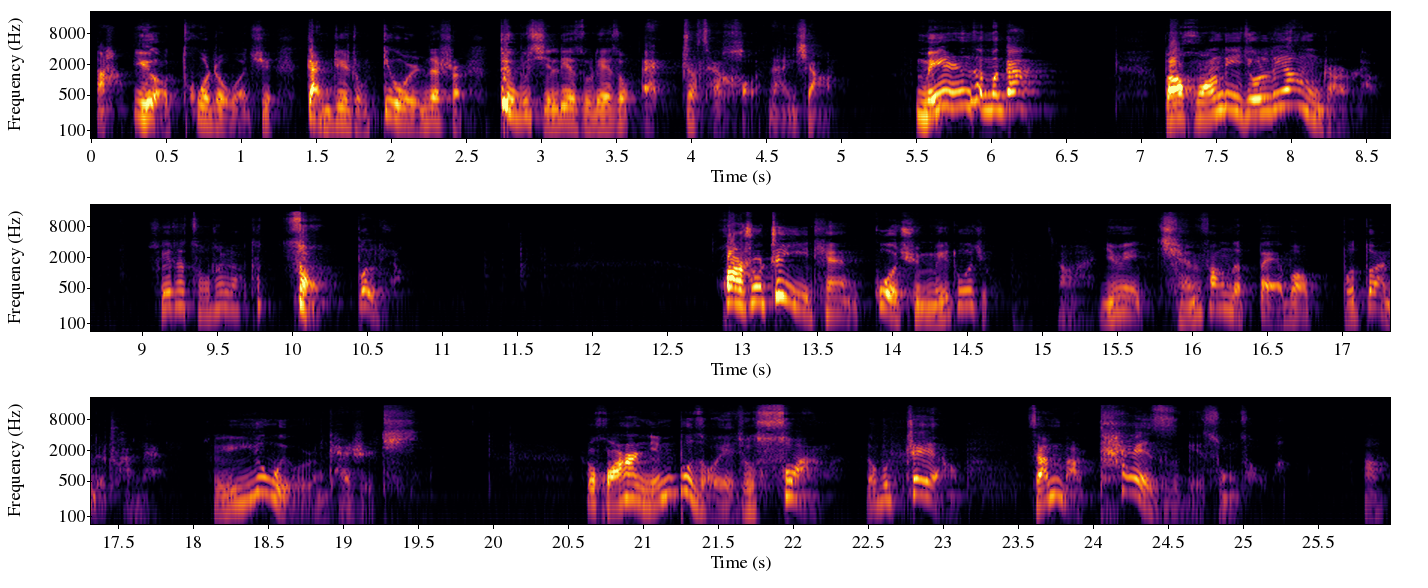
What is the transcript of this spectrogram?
啊，又要拖着我去干这种丢人的事儿，对不起列祖列宗，哎，这才好南下嘛。没人这么干，把皇帝就晾这儿了，所以他走得了，他走不了。话说这一天过去没多久啊，因为前方的败报不断的传来，所以又有人开始提。说皇上您不走也就算了，要不这样吧，咱们把太子给送走吧。啊，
